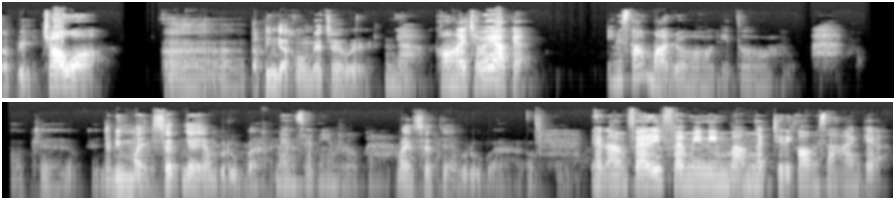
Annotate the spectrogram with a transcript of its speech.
tapi, Cowok ah, tapi nggak kalau ngelihat cewek. enggak. Kalau ngeliat cewek ya kayak ini sama dong gitu. Oke, oke. Jadi mindsetnya yang berubah. ya. Mindsetnya yang berubah. Mindsetnya yang berubah. Oke. Dan I'm very feminim banget. Jadi kalau misalkan kayak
